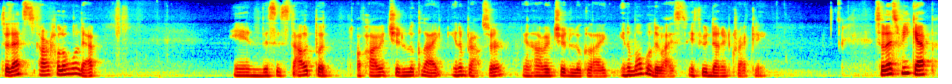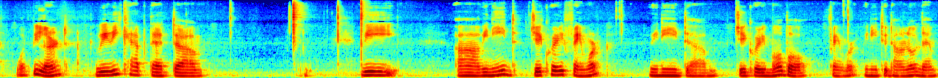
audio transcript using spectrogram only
So that's our Hello World app. And this is the output of how it should look like in a browser and how it should look like in a mobile device if you've done it correctly. So let's recap what we learned. We recapped that um, we uh, we need jQuery framework, we need um, jQuery mobile framework, we need to download them,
